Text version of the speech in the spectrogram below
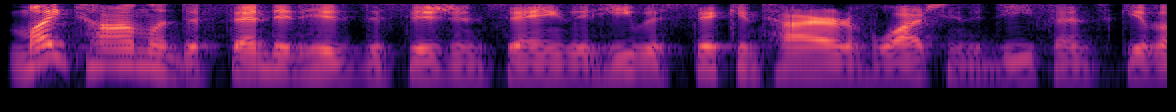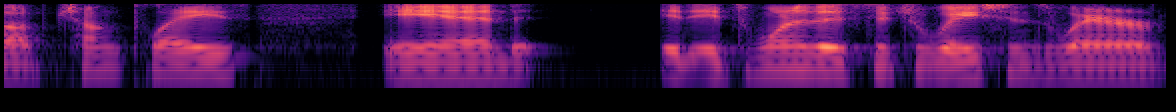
Mike Tomlin defended his decision saying that he was sick and tired of watching the defense give up chunk plays and it, it's one of those situations where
